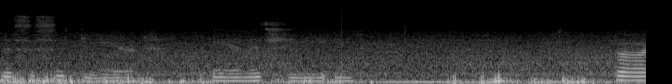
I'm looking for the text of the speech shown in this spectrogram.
This is a deer, and it's eating. Bye.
